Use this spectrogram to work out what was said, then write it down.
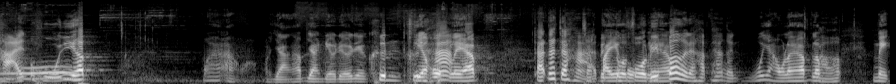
ขายโอ้โหนี่ครับว้าวยังครับยังเดี๋ยวเดี๋ยวเดี๋ยวขึ้นขึ้นเทียร์หกห้าเลยครับ น่าจะหาจะเป็นไปตัวหกโฟเลยริครับเปอร์นะครับถ้างั้นอุ้ยเอาแล้วครับแล้วเอาครับ เมก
